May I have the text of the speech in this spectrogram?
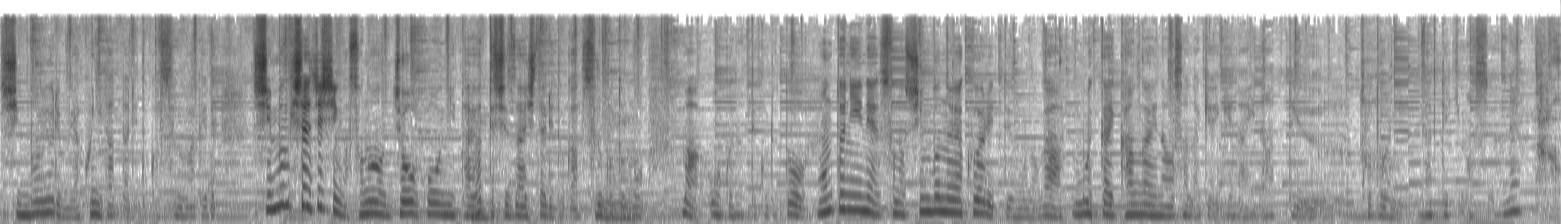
新聞よりも役に立ったりとかするわけで新聞記者自身がその情報に頼って取材したりとかすることも、まあ、多くなってくると本当にねその新聞の役割っていうものがもう一回考え直さなきゃいけないなっていうことになってきますよね。なるほど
